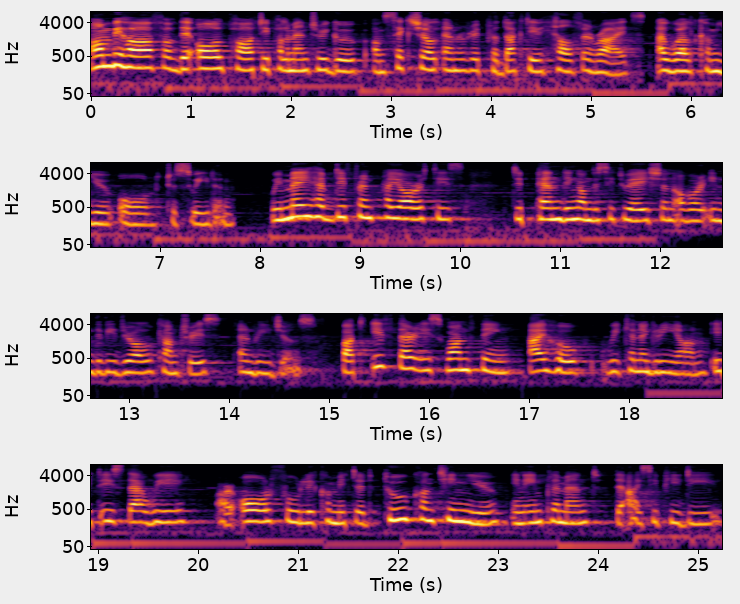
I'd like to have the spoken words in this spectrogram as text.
On behalf of the All-Party Parliamentary Group on Sexual and Reproductive Health and Rights, I welcome you all to Sweden. We may have different priorities depending on the situation of our individual countries and regions. But if there is one thing I hope we can agree on, it is that we are all fully committed to continue and implement the ICPD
